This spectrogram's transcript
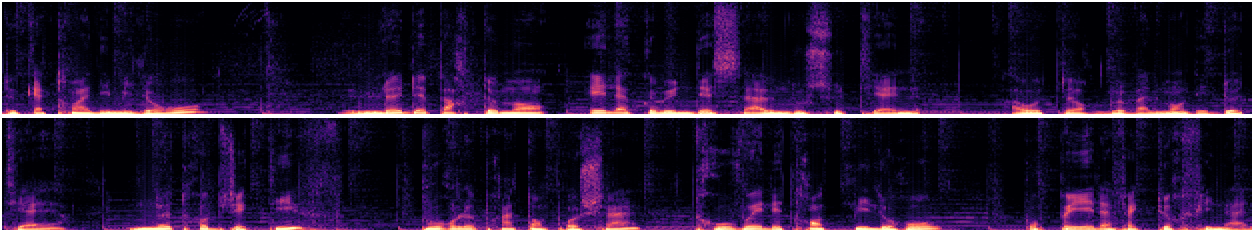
de 90 000 euros. Le département et la commune des Sables nous soutiennent à hauteur globalement des deux tiers. Notre objectif, pour le printemps prochain, trouver les 30 000 euros pour payer la facture finale.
